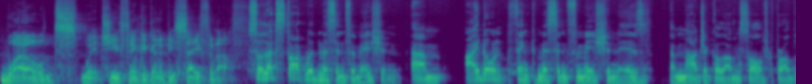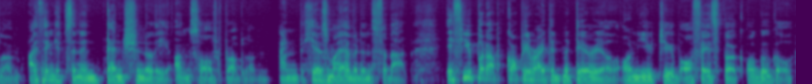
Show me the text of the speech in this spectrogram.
worlds which you think are going to be safe enough? So let's start with misinformation. Um, I don't think misinformation is a magical unsolved problem. I think it's an intentionally unsolved problem. And here's my evidence for that. If you put up copyrighted material on YouTube or Facebook or Google,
